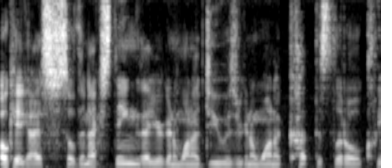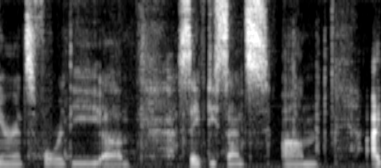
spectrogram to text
Okay guys, so the next thing that you're going to want to do is you're going to want to cut this little clearance for the um, safety sense. Um, I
